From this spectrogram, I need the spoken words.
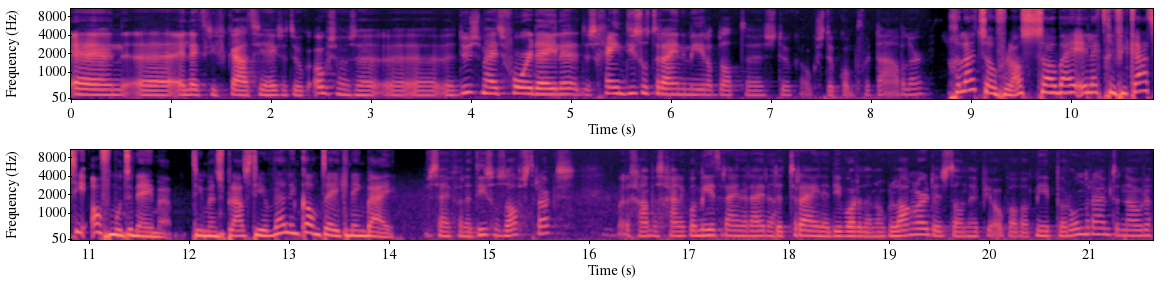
En uh, elektrificatie heeft natuurlijk ook zo'n uh, uh, duurzaamheidsvoordelen. Dus geen dieseltreinen meer op dat stuk, ook een stuk comfortabeler. Geluidsoverlast zou bij elektrificatie af moeten nemen. Siemens plaatst hier wel een kanttekening bij. We zijn van de diesels af straks. Maar er gaan waarschijnlijk wel meer treinen rijden. De treinen die worden dan ook langer, dus dan heb je ook wel wat meer perronruimte nodig.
